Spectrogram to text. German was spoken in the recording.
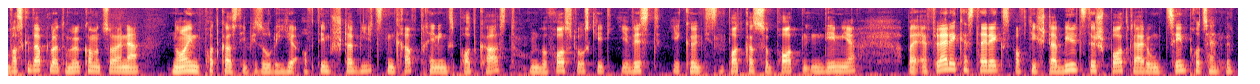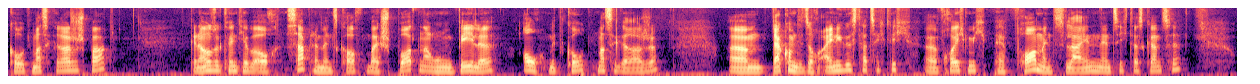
Was geht ab, Leute? Willkommen zu einer neuen Podcast-Episode hier auf dem stabilsten Krafttrainings-Podcast. Und bevor es losgeht, ihr wisst, ihr könnt diesen Podcast supporten, indem ihr bei Athletic Aesthetics auf die stabilste Sportkleidung 10% mit Code Massegarage spart. Genauso könnt ihr aber auch Supplements kaufen bei Sportnahrung Wähle, auch mit Code Massegarage. Ähm, da kommt jetzt auch einiges tatsächlich. Äh, Freue ich mich. Performance Line nennt sich das Ganze.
